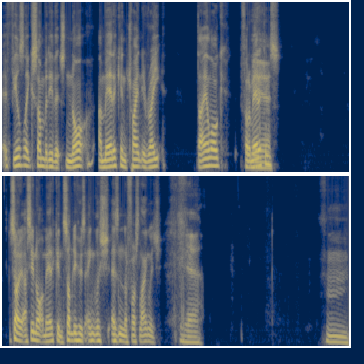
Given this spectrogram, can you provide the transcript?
it feels like somebody that's not American trying to write dialogue for Yeah. Americans. Sorry, I say not American, somebody whose English isn't their first language. Yeah. Hmm.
